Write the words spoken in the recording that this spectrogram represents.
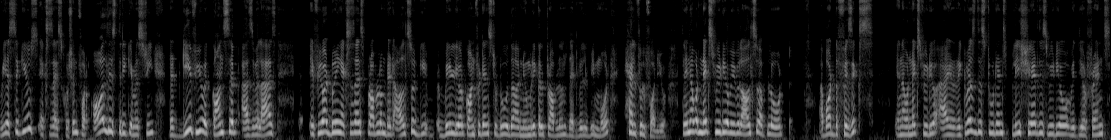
Vsqs exercise question for all these three chemistry that give you a concept as well as if you are doing exercise problem that also give, build your confidence to do the numerical problems that will be more helpful for you. So in our next video we will also upload about the physics in our next video i request the students please share this video with your friends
